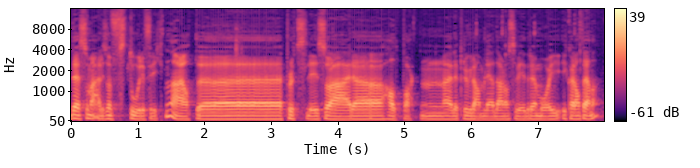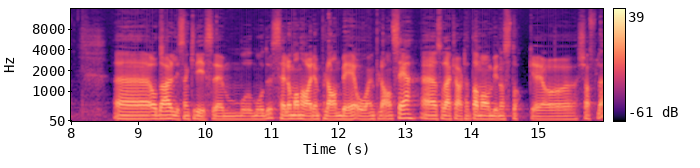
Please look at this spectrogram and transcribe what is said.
det som er liksom store frykten, er at uh, plutselig så er uh, halvparten, eller programlederen osv., må i, i karantene. Eh, og da er det litt sånn krisemodus, selv om man har en plan B og en plan C. eh, så det er klart at da må man begynne å stokke og sjafle.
